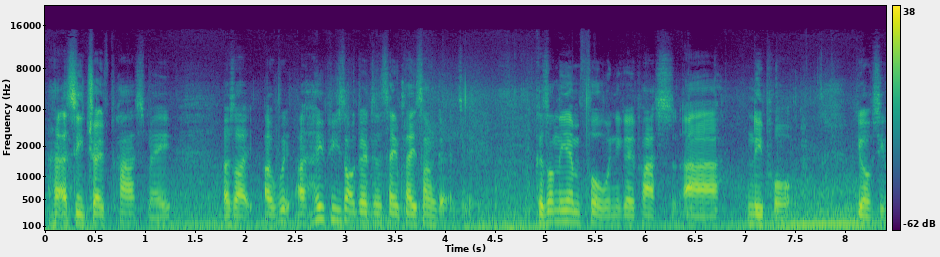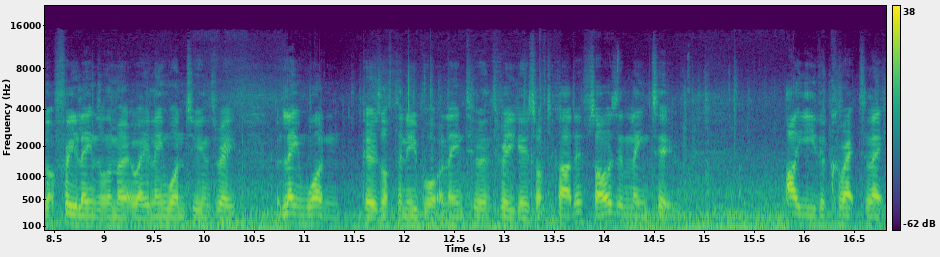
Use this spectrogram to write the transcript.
as he drove past me, I was like, I hope he's not going to the same place I'm going to. Because on the M4, when you go past uh, Newport, you obviously got three lanes on the motorway, lane one, two, and three. But lane one goes off to Newport, and lane two and three goes off to Cardiff. So I was in lane two, i.e. the correct lane,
